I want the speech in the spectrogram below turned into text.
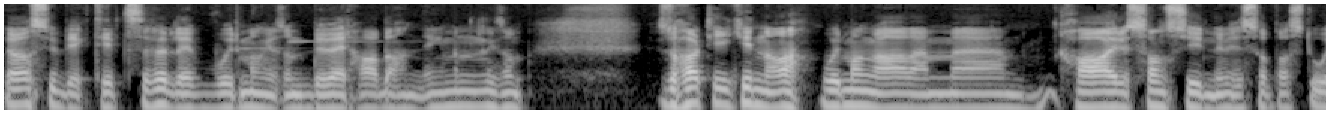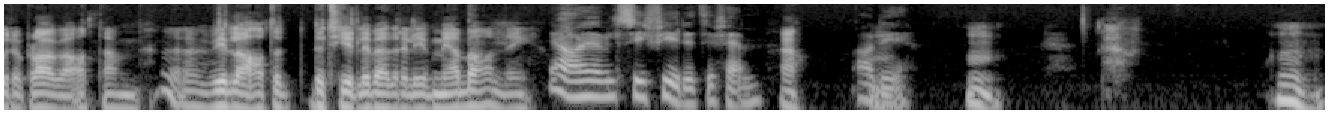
Det var subjektivt, selvfølgelig, hvor mange som bør ha behandling, men liksom hvis du har ti kvinner, hvor mange av dem eh, har sannsynligvis såpass store plager at de ville ville hatt et betydelig bedre liv med behandling? Ja, jeg vil si fire til fem Ja. av de. Mm. Mm.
